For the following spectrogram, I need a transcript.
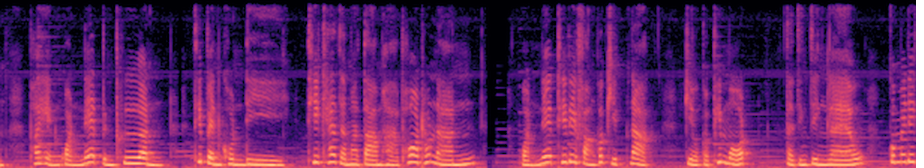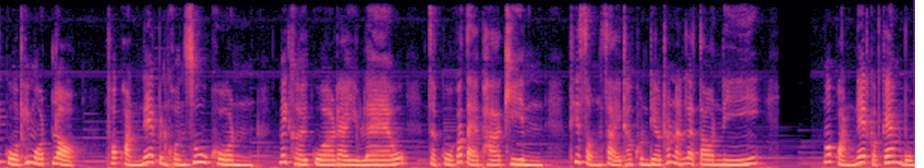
ำเพราะเห็นขวัญเนตรเป็นเพื่อน ที่เป็นคนดีที่แค่จะมาตามหาพ่อเท่านั้น ขวัญเนตรที่ได้ฟังก็คิดหนัก เกี่ยวกับพี่มด แต่จริงๆแล้วก็ไม่ได้กลัวพี่มดหรอก เพราะขวัญเนตรเป็นคนสู้คน ไม่เคยกลัวอะไรอยู่แล้ว จะกลัวก็แต่พาคิน ที่สงสัยเธอคนเดียวเท่านั้นแหละตอนนี้ เมื่อขวัญเนตรกับแก้มบุ๋ม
